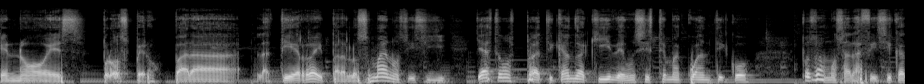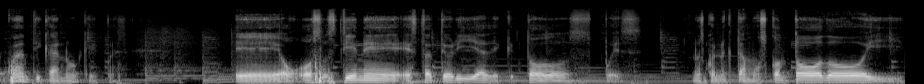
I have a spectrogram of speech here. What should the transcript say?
que no es próspero para la Tierra y para los humanos. Y si ya estamos platicando aquí de un sistema cuántico, pues vamos a la física cuántica, ¿no? Que pues eh, o, sostiene esta teoría de que todos pues nos conectamos con todo y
